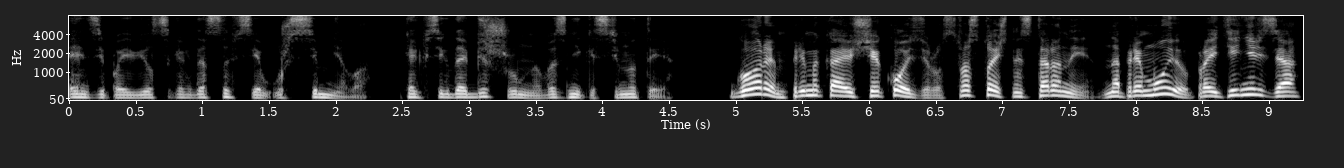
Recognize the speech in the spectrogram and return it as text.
Энзи появился, когда совсем уж стемнело. Как всегда, бесшумно возник из темноты. «Горы, примыкающие к озеру, с восточной стороны, напрямую пройти нельзя.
